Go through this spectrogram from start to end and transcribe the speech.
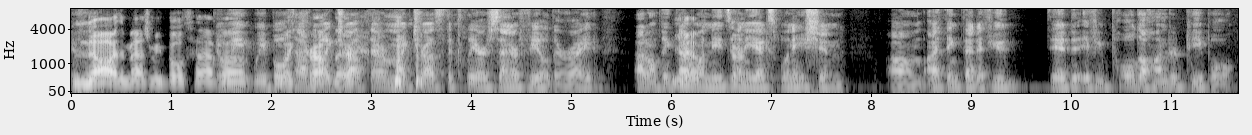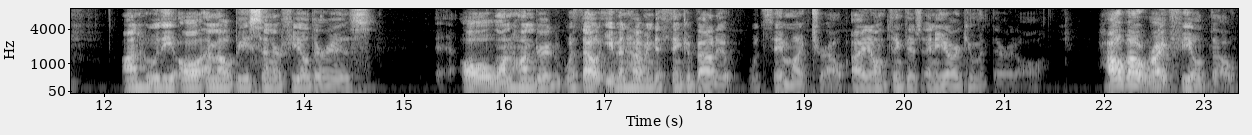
No, I'd imagine we both have. we, uh, we both Mike have Trout Mike there. Trout there. Mike Trout's the clear center fielder, right? I don't think that Yeah, one needs sure. any explanation. Um, I think that if you did, if you pulled hundred people on who the All MLB center fielder is, all one hundred without even having to think about it would say Mike Trout. I don't think there's any argument there at all. How about right field though?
